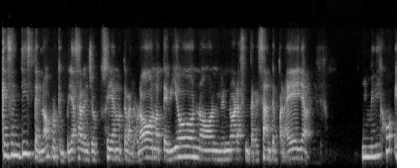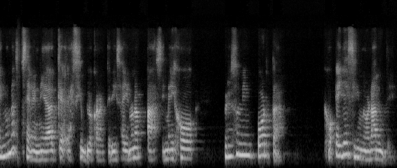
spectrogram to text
¿qué sentiste, no? Porque, pues, ya sabes, yo, pues, ella no te valoró, no te vio, no, no eras interesante para ella. Y me dijo en una serenidad que siempre lo caracteriza y en una paz, y me dijo, pero eso no importa. Dijo, ella es ignorante.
